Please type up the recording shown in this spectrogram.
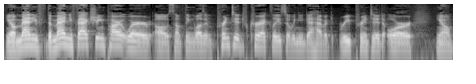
you know manu- the manufacturing part where oh something wasn't printed correctly so we need to have it reprinted or you know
